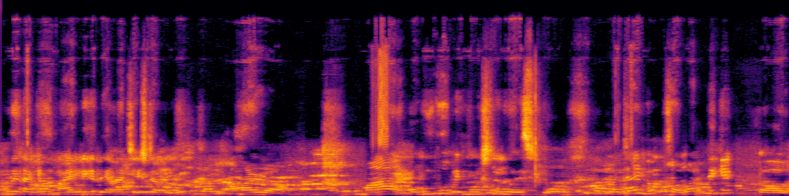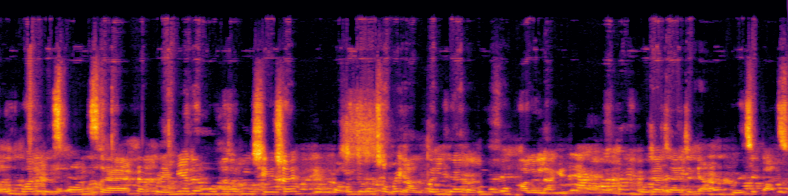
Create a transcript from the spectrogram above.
ঘুরে তাকে আমার মায়ের দিকে দেখার চেষ্টা করি। আমার মা তখন খুব ইমোশনাল হয়েছিল। যাই হোক, সবার থেকে খুব ভালো রেসপন্স একটা প্রেমিয়ারের মধ্যে যখন শেষ হয়, তখন যখন সবাই হাততালি দেয়, তখন খুব ভালো লাগে। তখনই বোঝা যায় যে কেমন হয়েছে কাজটা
